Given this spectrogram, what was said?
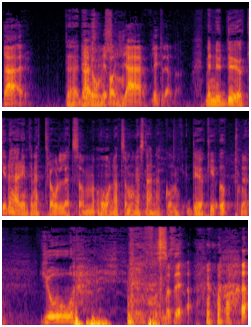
Där, Där, det där är ska de ni som... vara jävligt rädda. Men nu dök ju det här internettrollet som hånat så många standup-komiker, dök ju upp nu. Jo, så kan man säga.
